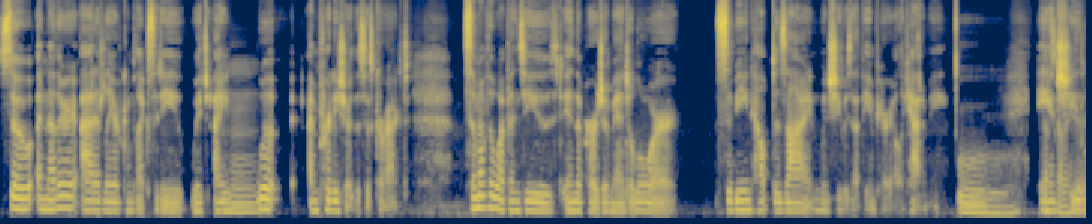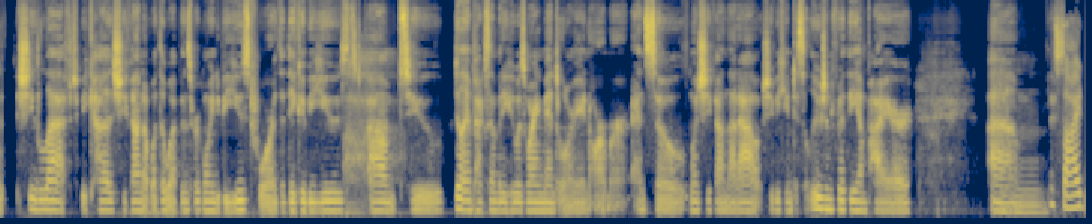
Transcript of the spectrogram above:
So another added layer of complexity, which I Mhm. will, I'm pretty sure this is correct. Some of the weapons used in the Purge of Mandalore, Sabine helped design when she was at the Imperial Academy. Ooh, and she hit. she left because she found out what the weapons were going to be used for that they could be used um, to still impact somebody who was wearing Mandalorian armor and so when she found that out she became disillusioned with the Empire um, Mhm. Side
